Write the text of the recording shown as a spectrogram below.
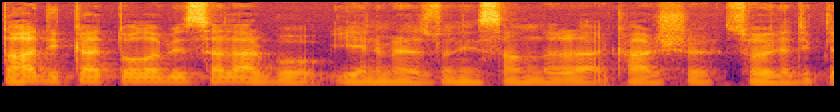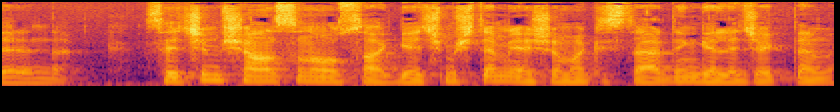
daha dikkatli olabilseler bu yeni mezun insanlara karşı söylediklerinde. Seçim şansın olsa geçmişte mi yaşamak isterdin gelecekte mi?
